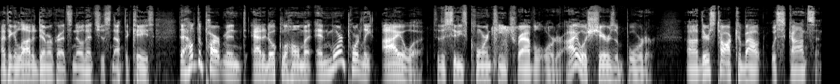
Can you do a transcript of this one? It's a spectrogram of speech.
I think a lot of Democrats know that's just not the case. The health department added Oklahoma and, more importantly, Iowa to the city's quarantine travel order. Iowa shares a border. Uh, there's talk about Wisconsin,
